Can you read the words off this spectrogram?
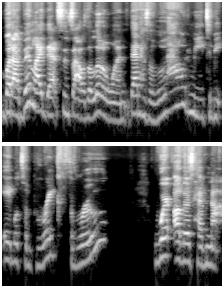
but I've been like that since I was a little one. That has allowed me to be able to break through where others have not.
